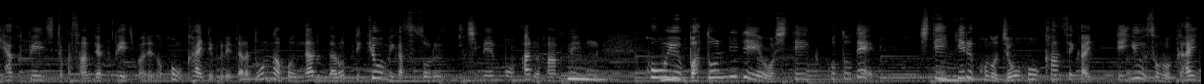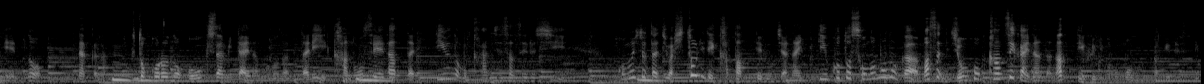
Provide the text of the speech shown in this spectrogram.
200ページとか300ページまでの本を書いてくれたらどんな本になるんだろうって興味がそそる一面もある反面、うん、こういうバトンリレーをしていくことでしていけるこの情報管世界っていうその概念のなんか懐の大きさみたいなものだったり可能性だったりっていうのも感じさせるし。この人たちは1人で語ってるんじゃないっていうことそのものがまさに情報管世界なんだなっていうふうにも思うわけですね。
